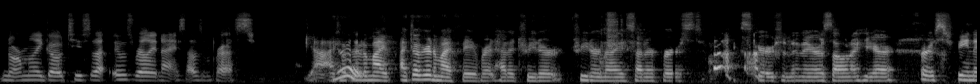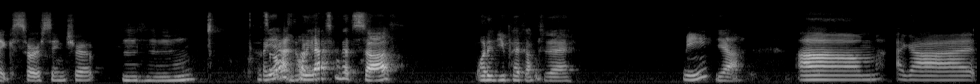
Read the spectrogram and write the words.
normally go to. So that, it was really nice. I was impressed. Yeah, I took her to my I took her to my favorite. Had to treat her treat her nice on her first excursion in Arizona here. First Phoenix sourcing trip. Mm-hmm. That's But yeah, no, we got some good stuff. What did you pick up today? Me? Yeah. Um, I got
